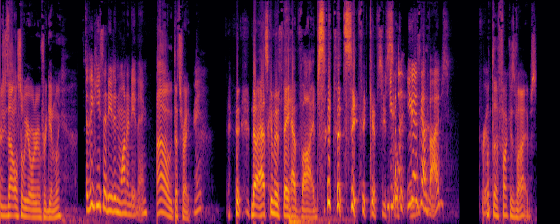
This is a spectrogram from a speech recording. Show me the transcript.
is that also what you're ordering for Gimli? I think he said he didn't want anything. Oh, that's right. no, ask him if they have vibes. Let's see if he gives you. You guys, something. you guys got vibes? For? What the fuck is vibes?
